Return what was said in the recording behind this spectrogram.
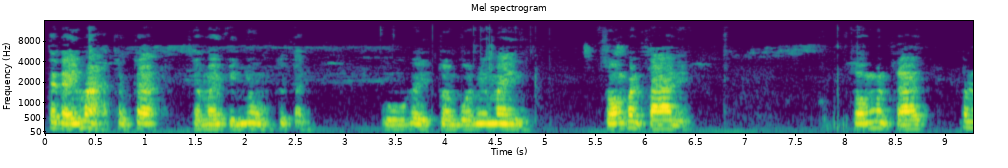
แต่ใดมาตั้งแต่สมัยเป็นโยมคือกันกูเคยตอนบวชใหม่ๆนี่สองพรรษานี่สองพรรษามัน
